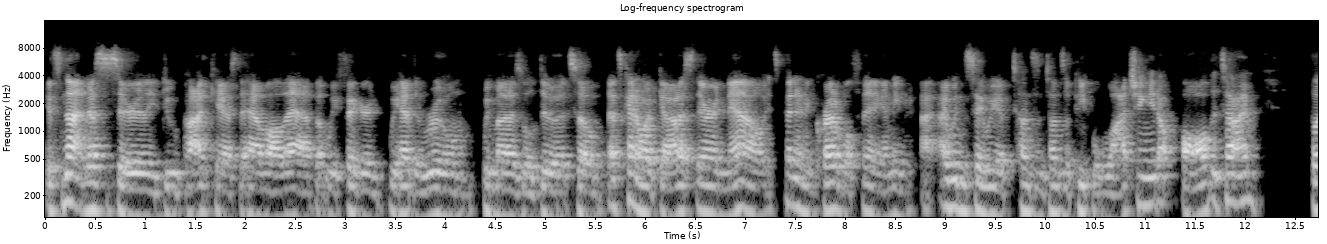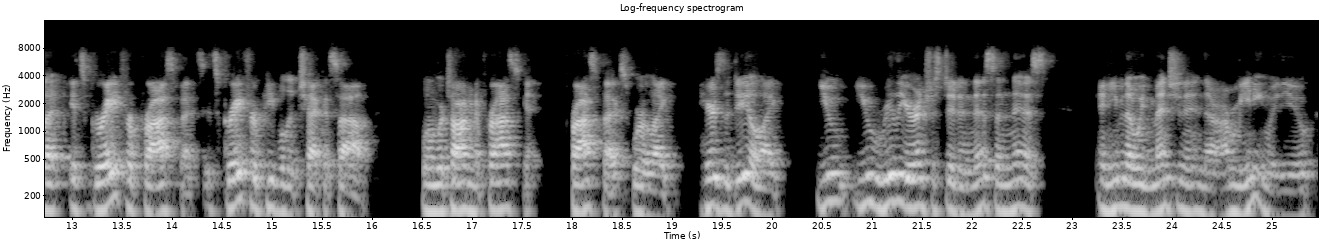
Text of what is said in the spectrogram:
it's not necessarily do podcast to have all that, but we figured we had the room, we might as well do it. So that's kind of what got us there. And now it's been an incredible thing. I mean, I, I wouldn't say we have tons and tons of people watching it all the time, but it's great for prospects. It's great for people to check us out. When we're talking to prospect prospects, we're like, here's the deal. Like you, you really are interested in this and this. And even though we mentioned it in our meeting with you,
